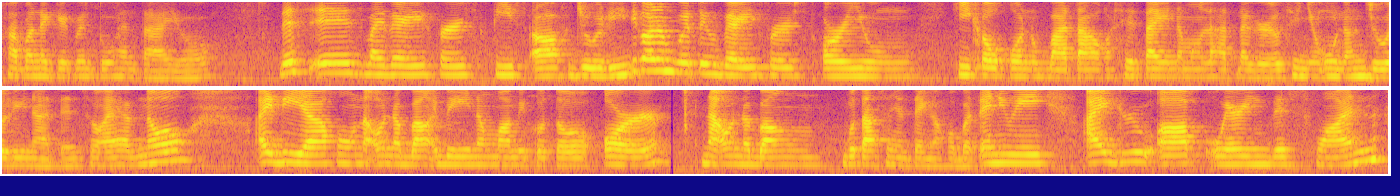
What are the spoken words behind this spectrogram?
habang nagkikwentuhan tayo. This is my very first piece of jewelry. Hindi ko alam kung ito yung very first or yung hikaw ko nung bata ako kasi tayo namang lahat na girls, yun yung unang jewelry natin. So, I have no idea kung nauna bang ibigay ng mommy ko to or nauna bang butasan yung tenga ko. But anyway, I grew up wearing this one.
